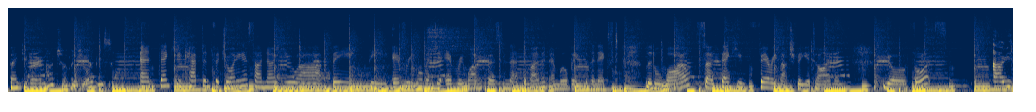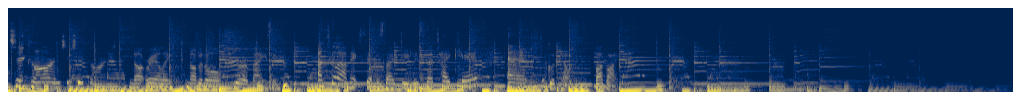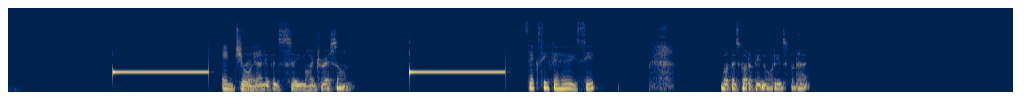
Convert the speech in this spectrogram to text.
Thank you very much. I've enjoyed this. And thank you, Captain, for joining us. I know you are being the every woman to everyone person at the moment and will be for the next little while. So thank you very much for your time and your thoughts. Oh, you're too kind. You're too kind. Not really, not at all. You're amazing. Until our next episode, dear listener, take care and good health. Bye bye. Enjoy. I don't even see my dress on. Sexy for who, Sid? Well, there's got to be an audience for that.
